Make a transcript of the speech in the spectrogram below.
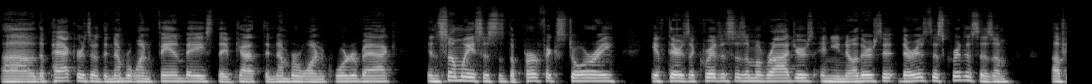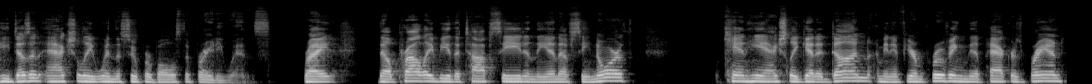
Uh, the Packers are the number one fan base. They've got the number one quarterback. In some ways, this is the perfect story. If there's a criticism of Rodgers, and you know there's there is this criticism of he doesn't actually win the Super Bowls that Brady wins, right? They'll probably be the top seed in the NFC North. Can he actually get it done? I mean, if you're improving the Packers brand,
